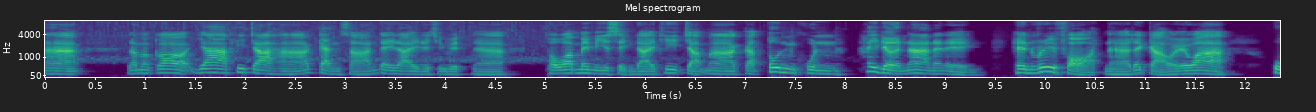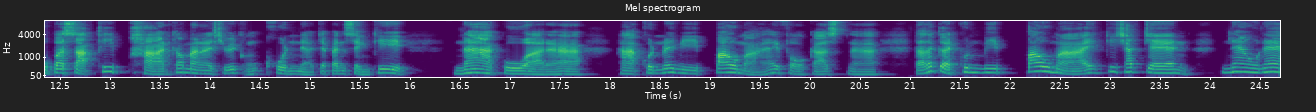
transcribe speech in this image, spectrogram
นะฮะแล้วมันก็ยากที่จะหาแก่นสารใด ๆ ในชีวิตนะฮะเพราะว่าไม่มีสิ่งใดที่จะมากระตุ้นคุณให้เดินหน้านั่นเองเฮนรี่ฟอร์ดนะฮะได้กล่าวไว้ว่า อุปสรรคที่ผ่านเข้ามาในชีวิตของคุณเนี่ยจะเป็นสิ่งที่น่ากลัวนะฮะ หากคุณไม่มีเป้าหมายให้โฟกัสนะแต่ถ้าเกิดคุณมีเป้าหมายที่ชัดเจน แน่วแน่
